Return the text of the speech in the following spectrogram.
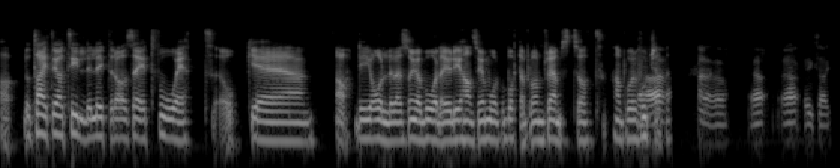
Ja, då tajtar jag till det lite då och säger 2-1. Och eh, ja, det är ju Oliver som gör båda. ju. Det är han som gör mål på bortaplan främst. Så att han får väl Ja. fortsätta. Ja, ja, ja exakt.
